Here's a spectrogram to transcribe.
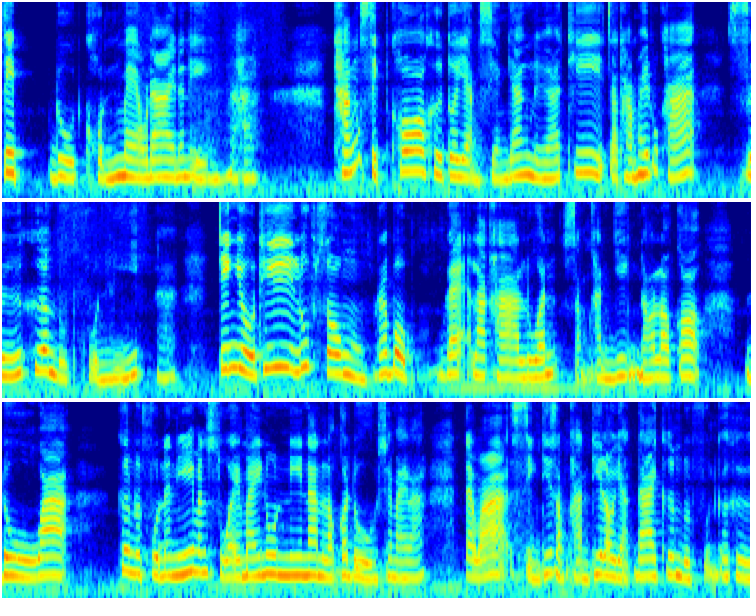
สิบดูดขนแมวได้นั่นเองนะคะ ทั้ง 10 ข้อคือตัวอย่างเสียงย่างเนื้อที่จะทำให้ลูกค้าซื้อเครื่องดูดฝุ่นนี้นะจริงอยู่ที่รูปทรงระบบและราคาล้วนสำคัญยิ่งเนาะเราก็ดูว่าเครื่องดูดฝุ่นอันนี้มันสวยไหมนู่นนี่นั่นเราก็ดูใช่ไหมวะแต่ว่าสิ่งที่สำคัญที่เราอยากได้เครื่องดูดฝุ่นก็คือ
